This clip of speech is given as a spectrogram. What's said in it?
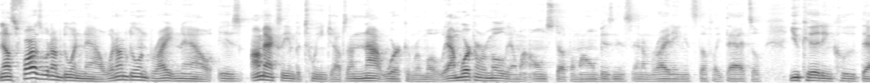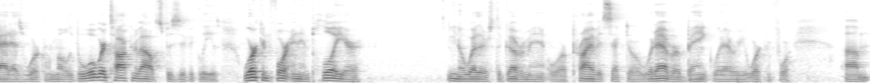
Now, as far as what I'm doing now, what I'm doing right now is I'm actually in between jobs. I'm not working remotely. I'm working remotely on my own stuff, on my own business, and I'm writing and stuff like that. So you could include that as work remotely. But what we're talking about specifically is working for an employer you know, whether it's the government or private sector or whatever, bank, whatever you're working for. Um,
